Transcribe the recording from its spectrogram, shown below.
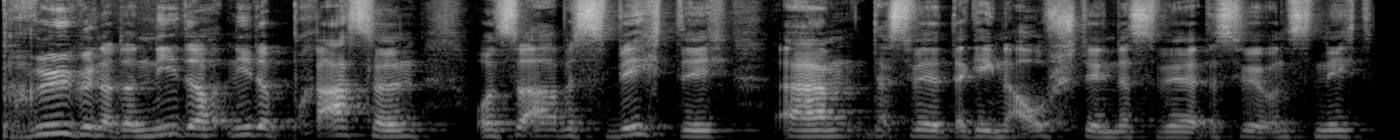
prügeln oder nieder, niederprasseln. Und so aber es ist wichtig, ähm, dass wir dagegen aufstehen, dass wir, dass wir uns nicht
